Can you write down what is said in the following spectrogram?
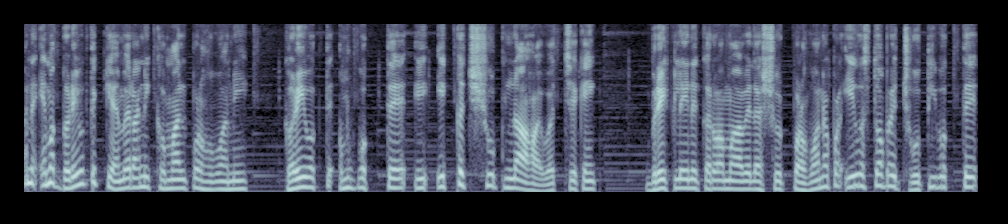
અને એમાં ઘણી વખતે કેમેરાની કમાલ પણ હોવાની, ઘણી વખતે અમુક વખતે એ એક જ શૂટ ના હોય, વચ્ચે કંઈક બ્રેક લઈને કરવામાં આવેલા શૂટ પણ હોવાના, પણ એ વસ્તુ આપણે જોતી વખતે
